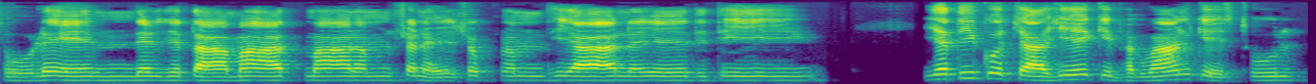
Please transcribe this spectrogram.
स्थूले निर्जितात्मान शनै सूक्ष्म धिया यति को चाहिए कि भगवान के स्थूल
